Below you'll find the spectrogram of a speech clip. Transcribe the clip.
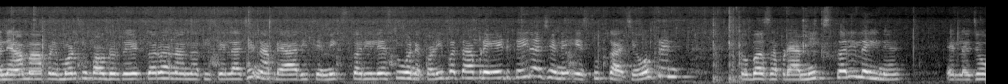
અને આમાં આપણે મરચું પાવડર તો એડ કરવાના નથી. પહેલાં છે ને આપણે આ રીતે મિક્સ કરી લેશું અને કઢી પત્તા આપણે એડ કર્યા છે ને એ સૂકા છે, હો ફ્રેન્ડ તો બસ આપણે આ મિક્સ કરી લઈને, એટલે જો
